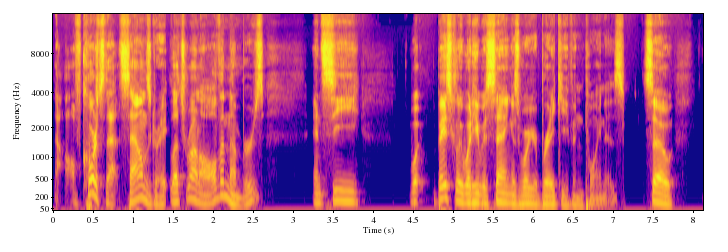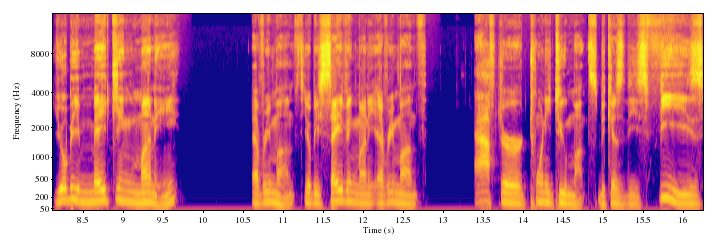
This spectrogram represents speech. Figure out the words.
Now, of course, that sounds great. Let's run all the numbers and see what. Basically, what he was saying is where your break even point is. So you'll be making money every month. You'll be saving money every month after 22 months because these fees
